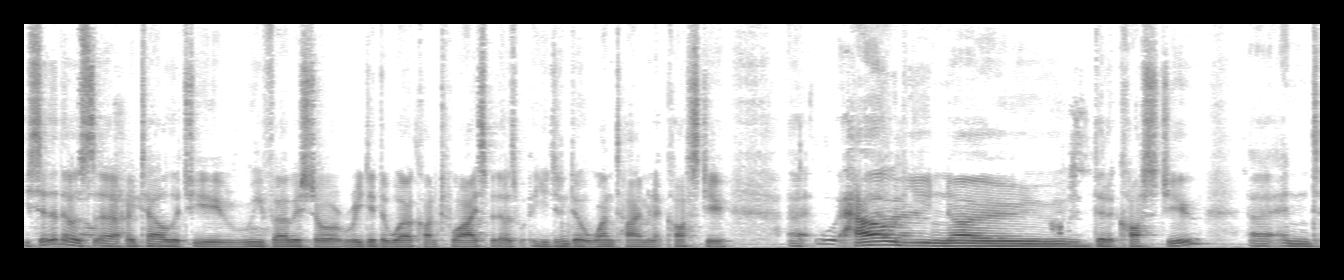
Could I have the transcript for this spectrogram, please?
you said that there was a hotel that you refurbished or redid the work on twice, but there was you didn't do it one time and it cost you. Uh, how do you know that it cost you? Uh, and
